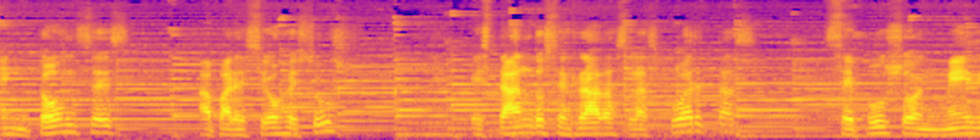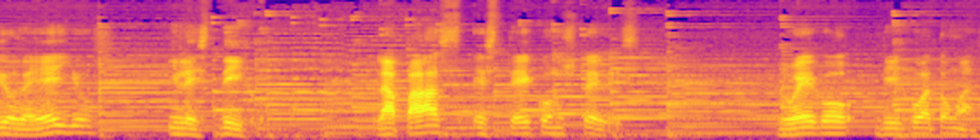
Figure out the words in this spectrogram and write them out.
Entonces apareció Jesús Estando cerradas las puertas, se puso en medio de ellos y les dijo, la paz esté con ustedes. Luego dijo a Tomás,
